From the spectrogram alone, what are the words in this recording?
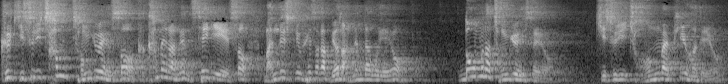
그 기술이 참 정교해서 그 카메라는 세계에서 만들 수 있는 회사가 몇 안 된다고 해요. 너무나 정교해서요. 기술이 정말 필요하대요.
